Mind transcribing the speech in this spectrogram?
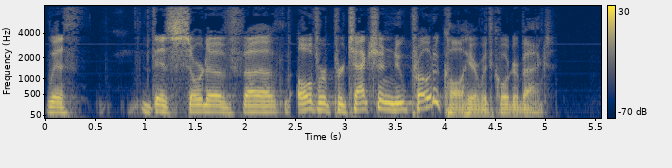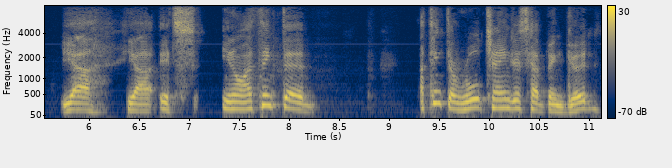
with this sort of uh, overprotection new protocol here with quarterbacks. Yeah, yeah, it's you know I think the I think the rule changes have been good.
